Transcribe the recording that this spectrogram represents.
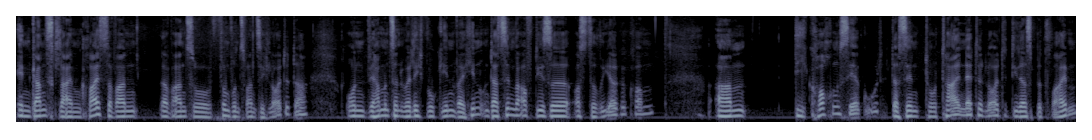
in ganz kleinem Kreis, da waren, da waren so 25 Leute da. Und wir haben uns dann überlegt, wo gehen wir hin? Und da sind wir auf diese Osteria gekommen. Ähm, die kochen sehr gut. Das sind total nette Leute, die das betreiben.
